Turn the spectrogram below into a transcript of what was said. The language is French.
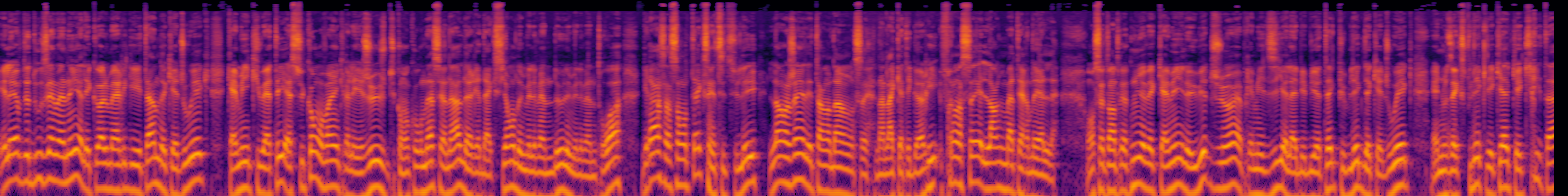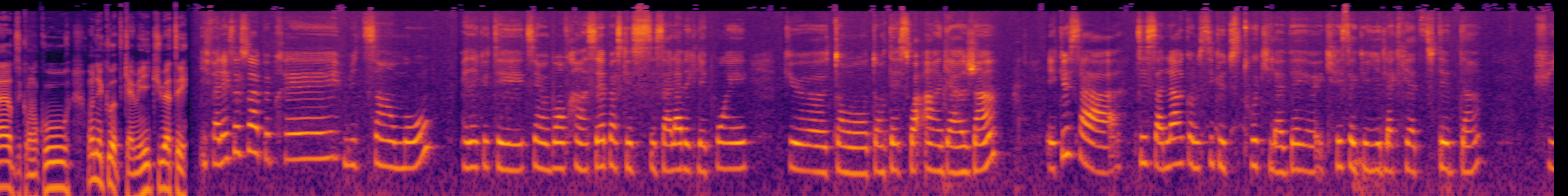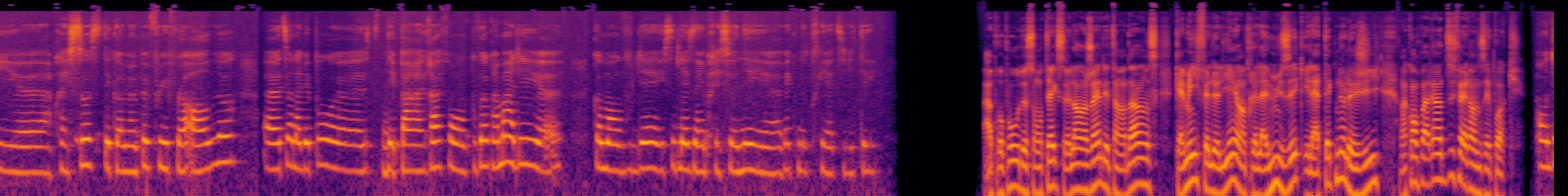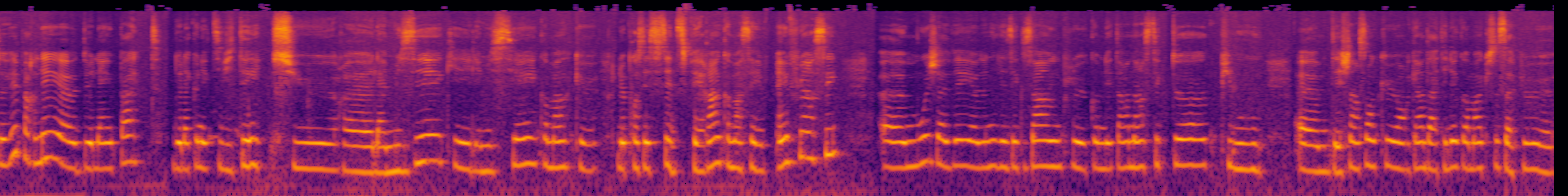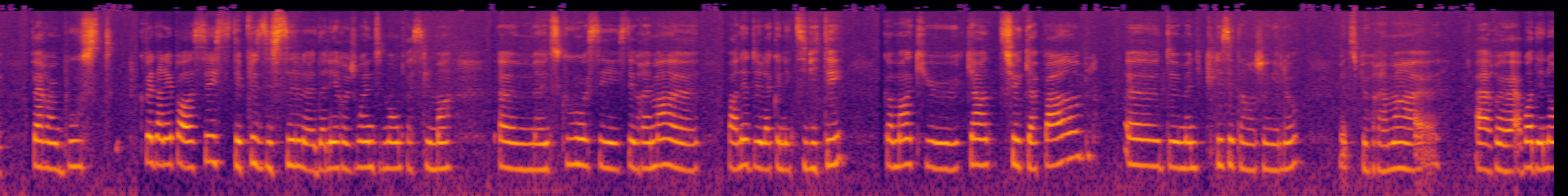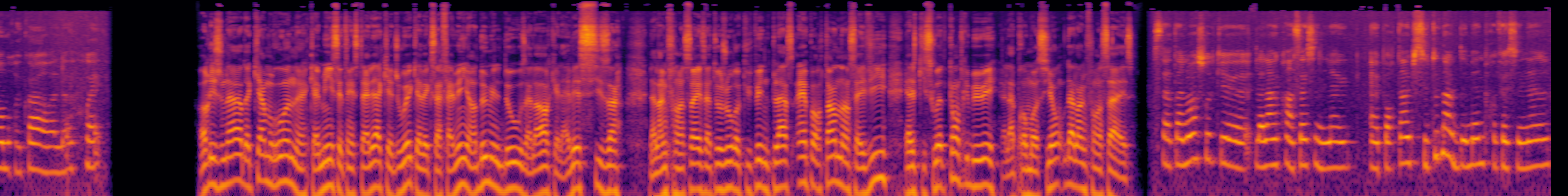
Élève de 12e année à l'école Marie-Gaétane de Kedgewick, Camille Cuaté a su convaincre les juges du concours national de rédaction 2022-2023 grâce à son texte intitulé L'engin des tendances dans la catégorie français langue maternelle. On s'est entretenu avec Camille le 8 juin après-midi à la bibliothèque publique de Kedgewick. Elle nous explique les quelques critères du concours. On écoute Camille Cuaté. Il fallait que ce soit à peu près 800 mots. Il fallait que tu aies un bon français parce que ça allait avec les points que euh, ton, ton test soit engageant et que ça, ça a l'air comme si que tu, toi qui l'avais euh, écrit, c'est qu'il y ait de la créativité dedans. Puis euh, après ça, c'était comme un peu free for all. Là. on n'avait pas des paragraphes, on pouvait vraiment aller comme on voulait, essayer de les impressionner avec notre créativité. À propos de son texte L'engin des tendances, Camille fait le lien entre la musique et la technologie en comparant différentes époques. On devait parler euh, de l'impact de la connectivité sur euh, la musique et les musiciens, comment que le processus est différent, comment c'est influencé. Euh, moi, j'avais donné des exemples comme les tendances TikTok, puis des chansons qu'on regarde à la télé, comment que ça, ça peut faire un boost dans l'année passée, c'était plus difficile d'aller rejoindre du monde facilement. Du coup, c'était vraiment euh, parler de la connectivité. Comment que quand tu es capable de manipuler cet engin-là, ben, tu peux vraiment avoir des nombres records. Là. Ouais. Originaire de Cameroun, Camille s'est installée à Kedgewick avec sa famille en 2012 alors qu'elle avait 6 ans. La langue française a toujours occupé une place importante dans sa vie, elle qui souhaite contribuer à la promotion de la langue française. Certainement, je trouve que la langue française est une langue importante, puis surtout dans le domaine professionnel.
